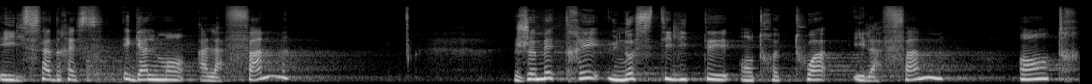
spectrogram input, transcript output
et il s'adresse également à la femme, Je mettrai une hostilité entre toi et la femme, entre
